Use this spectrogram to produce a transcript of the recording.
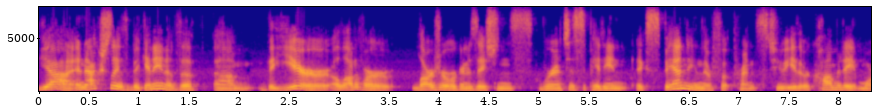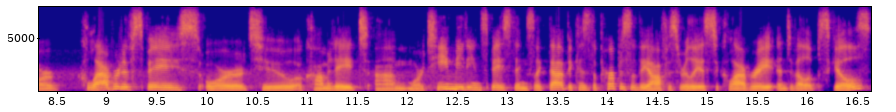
Yeah, and actually, at the beginning of the um, the year, a lot of our larger organizations were anticipating expanding their footprints to either accommodate more collaborative space or to accommodate um, more team meeting space, things like that. Because the purpose of the office really is to collaborate and develop skills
